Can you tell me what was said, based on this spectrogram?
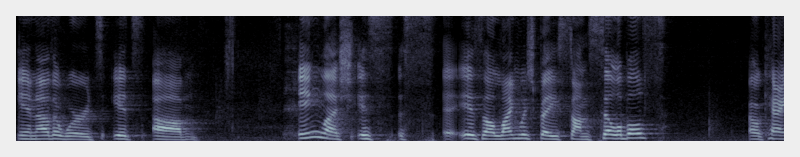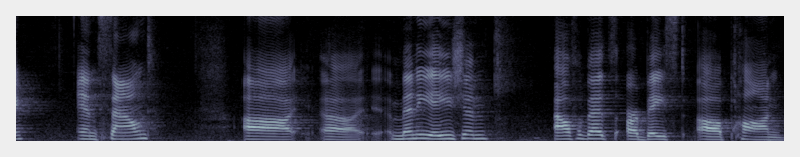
In other words, it's um, English is, is a language based on syllables, okay, and sound. Uh, uh, many Asian alphabets are based upon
